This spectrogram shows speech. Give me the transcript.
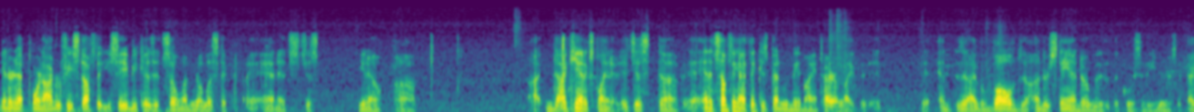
internet pornography stuff that you see because it's so unrealistic and it's just you know uh, I, I, can't explain it. It's just, uh, and it's something I think has been with me my entire life. It, it, and that I've evolved to understand over the, the course of the years. I,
